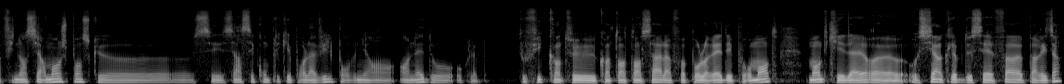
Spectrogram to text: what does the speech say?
financièrement, je pense que c'est assez compliqué pour la ville pour venir en, aide au, club. Toufik, quand tu quand entends ça à la fois pour le Raid et pour Mantes, Mantes qui est d'ailleurs aussi un club de CFA parisien,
